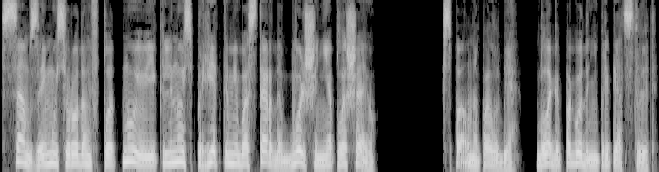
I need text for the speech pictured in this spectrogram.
сам займусь уродом вплотную и, клянусь предками бастарда, больше не оплошаю. Спал на палубе, благо погода не препятствует.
